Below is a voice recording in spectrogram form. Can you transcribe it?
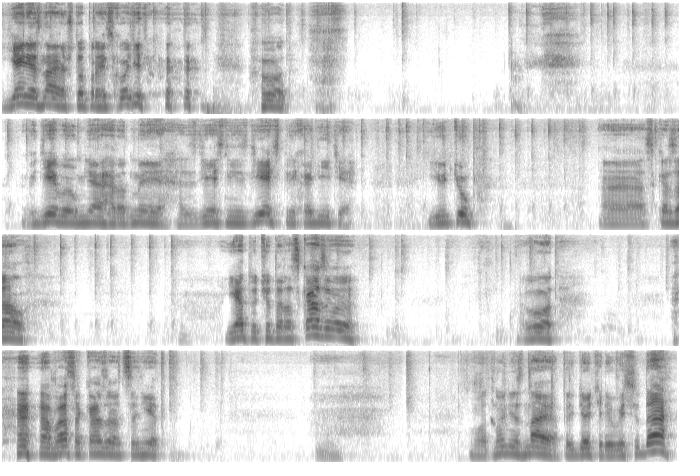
Я не знаю, что происходит. Вот. Где вы у меня, родные? Здесь, не здесь. Приходите. YouTube э, сказал, я тут что-то рассказываю. Вот. А вас, оказывается, нет. Вот, ну не знаю, придете ли вы сюда.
